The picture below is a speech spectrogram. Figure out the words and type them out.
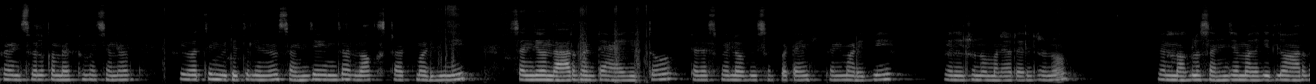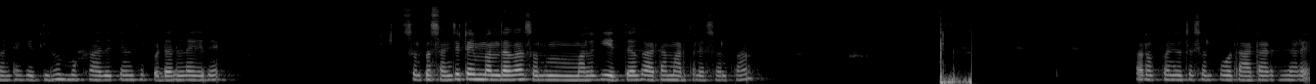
friends, welcome back to my channel. ಇವತ್ತಿನ ವಿಡಿಯೋದಲ್ಲಿ ನಾನು ಸಂಜೆಯಿಂದ ವ್ಲಾಗ್ ಸ್ಟಾರ್ಟ್ ಮಾಡಿದ್ದೀನಿ. ಸಂಜೆ ಒಂದು ಆರು ಗಂಟೆ ಆಗಿತ್ತು. ಟೆರೆಸ್ ಮೇಲೆ ಹೋಗಿ ಸ್ವಲ್ಪ ಟೈಮ್ ಸ್ಪೆಂಡ್ ಮಾಡಿದ್ವಿ ಎಲ್ಲರೂ ಮನೆಯವರೆಲ್ಲರೂ ನನ್ನ ಮಗಳು ಸಂಜೆ ಮಲಗಿದ್ಲು, ಆರು ಗಂಟೆಗೆ ಇದ್ಲು ಮುಖ ಅದಕ್ಕೆ ಒಂದು ಸ್ವಲ್ಪ ಆಗಿದೆ. ಸ್ವಲ್ಪ ಸಂಜೆ ಟೈಮ್ ಮಲದಾಗ ಸ್ವಲ್ಪ ಮಲಗಿ ಇದ್ದಾಗ ಆಟ ಮಾಡ್ತಾಳೆ ಸ್ವಲ್ಪ. ಅವರಪ್ಪನ ಜೊತೆ ಸ್ವಲ್ಪ ಹೊತ್ತು ಆಟ ಆಡ್ತಿದ್ದಾಳೆ.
